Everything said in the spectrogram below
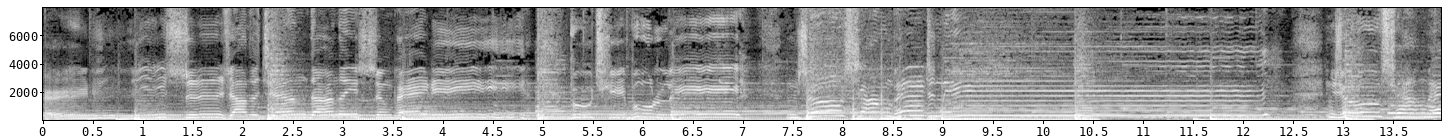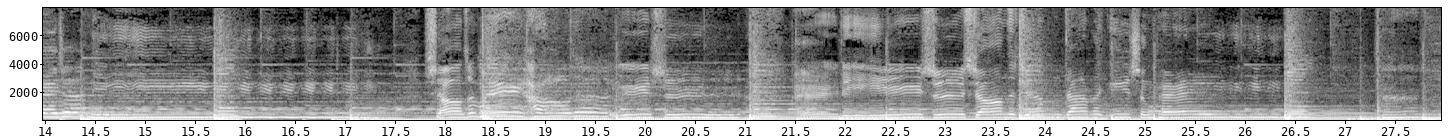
陪你一世，想最简单的一生陪你，不弃不离，就想陪着你。就想着美好的一世，陪你一世，想着简单的一生陪着你。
